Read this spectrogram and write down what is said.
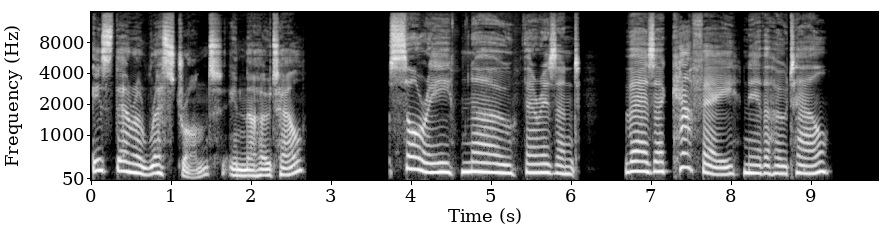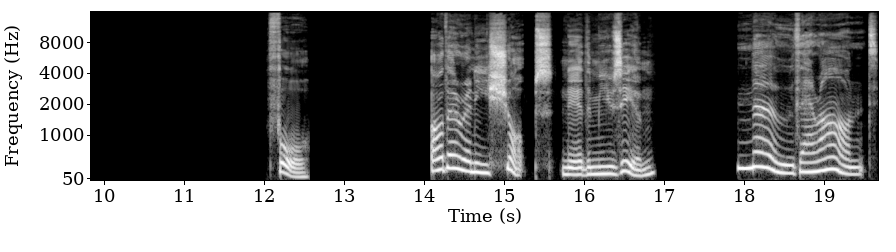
Is there a restaurant in the hotel? Sorry, no, there isn't. There's a cafe near the hotel. 4, Are there any shops near the museum? No, there aren't.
